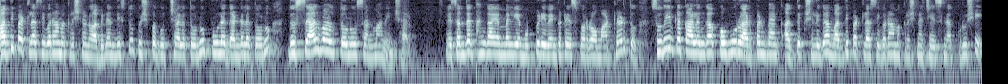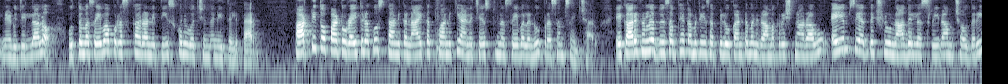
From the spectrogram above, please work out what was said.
మద్దిపట్ల శివరామకృష్ణను అభినందిస్తూ పుష్పగుచ్చాలతోనూ పూల దండలతోనూ దుశ్శాల్వాలతోనూ సన్మానించారు. ఈ సందర్భంగా ఎమ్మెల్యే ముప్పిడి వెంకటేశ్వరరావు మాట్లాడుతూ సుదీర్ఘకాలంగా కొవ్వూరు అర్బన్ బ్యాంక్ అధ్యక్షులుగా మద్దిపట్ల శివరామకృష్ణ చేసిన కృషి నేడు జిల్లాలో ఉత్తమ సేవా పురస్కారాన్ని తీసుకుని వచ్చిందని తెలిపారు. పార్టీతో పాటు రైతులకు స్థానిక నాయకత్వానికి ఆయన చేస్తున్న సేవలను ప్రశంసించారు. ఈ కార్యక్రమంలో ద్విసభ్య కమిటీ సభ్యులు కంటమని రామకృష్ణారావు ఏఎంసీ అధ్యక్షులు Nadella Sriram Chowdary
